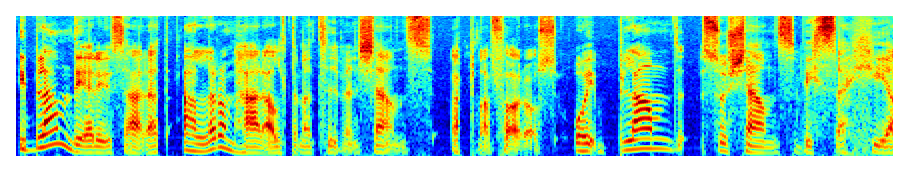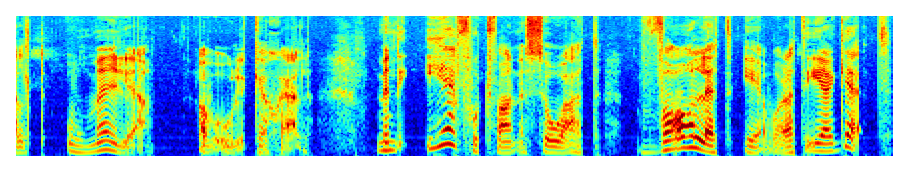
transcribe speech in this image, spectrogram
ibland är det ju så här att alla de här alternativen känns öppna för oss och ibland så känns vissa helt omöjliga av olika skäl. Men det är fortfarande så att valet är vårt eget.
